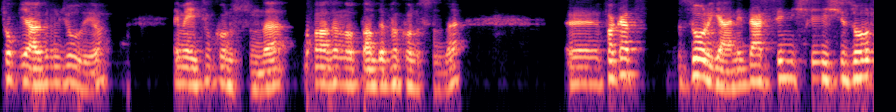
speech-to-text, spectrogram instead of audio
çok yardımcı oluyor. Hem eğitim konusunda, bazen notlandırma konusunda. Ee, fakat zor yani. Derslerin işleyişi zor.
